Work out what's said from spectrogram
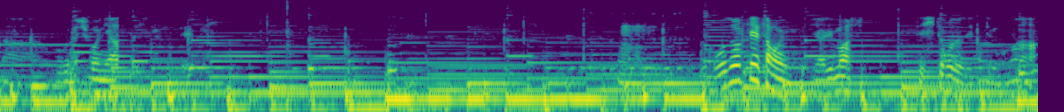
まあ、僕の性に合っているので、うん。構造計算をやりますって一言で言ってもま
